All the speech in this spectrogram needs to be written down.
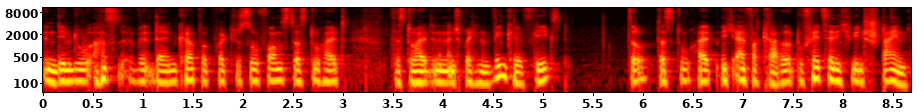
indem du aus, deinen Körper praktisch so formst, dass du halt, dass du halt in einem entsprechenden Winkel fliegst. So, dass du halt nicht einfach gerade, du fällst ja nicht wie ein Stein.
